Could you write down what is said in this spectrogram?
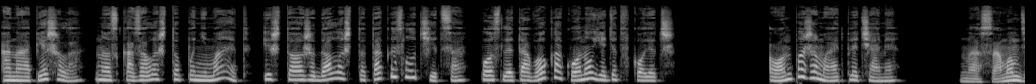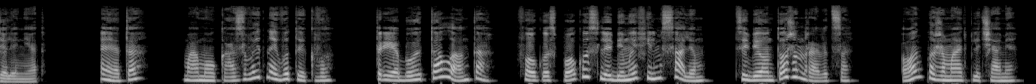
она опешила, но сказала, что понимает и что ожидала, что так и случится после того, как он уедет в колледж. Он пожимает плечами. «На самом деле нет». «Это?» — мама указывает на его тыкву. «Требует таланта. Фокус-покус — любимый фильм Салем. Тебе он тоже нравится?» Он пожимает плечами.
